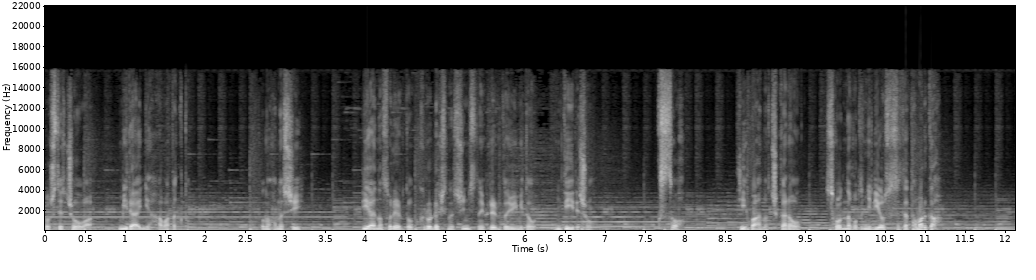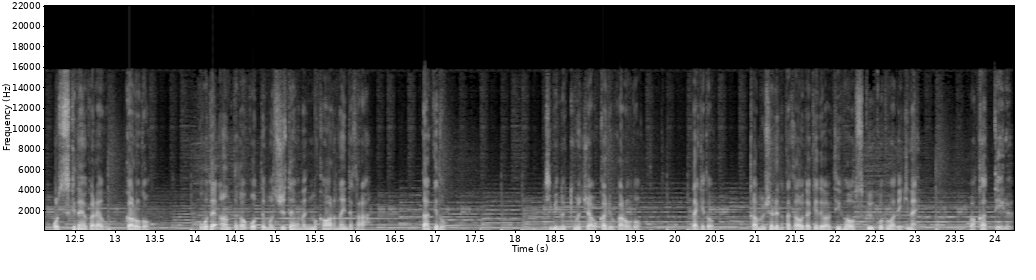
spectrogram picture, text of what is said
そして蝶は未来に羽ばたくと。この話、リアナ・ソレルと黒歴史の真実に触れるという意味と似ていいでしょう。くそ。ティファーの力をそんなことに利用させてたまるか。落ち着けないよ、ガロード。ここであんたが怒っても事態は何も変わらないんだから。だけど、君の気持ちはわかるよ、ガロード。だけど、がむしゃらに戦うだけではティファーを救うことはできない。わかっている。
